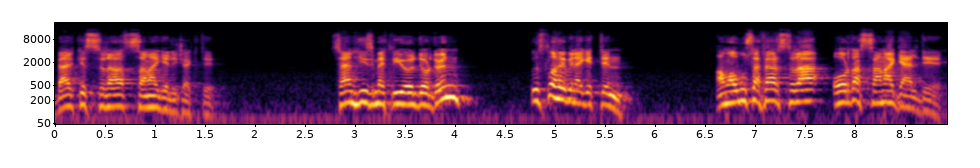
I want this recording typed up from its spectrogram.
belki sıra sana gelecekti. Sen hizmetliyi öldürdün, ıslah evine gittin. Ama bu sefer sıra orada sana geldi.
